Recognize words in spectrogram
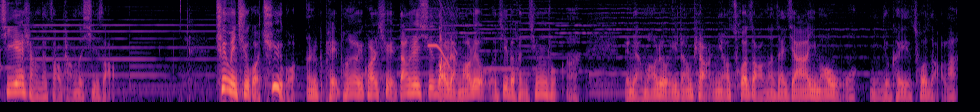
街上的澡堂子洗澡。去没去过？去过，那是陪朋友一块去。当时洗澡两毛六，我记得很清楚啊。这两毛六一张票，你要搓澡呢，再加一毛五，你就可以搓澡了。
